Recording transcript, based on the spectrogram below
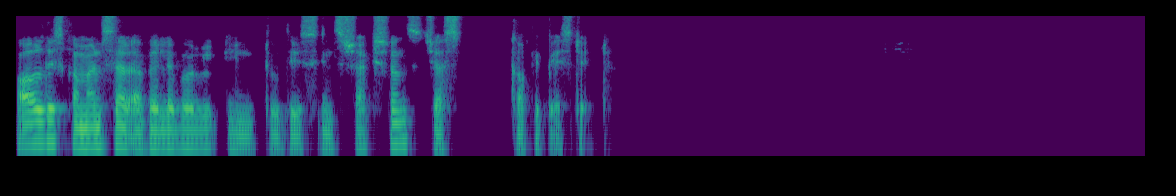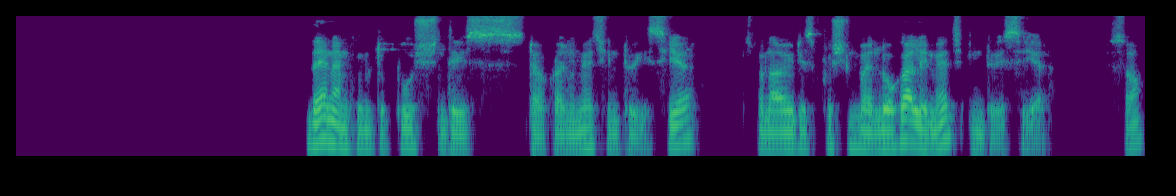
All these commands are available into these instructions, just copy paste it. Then I'm going to push this Docker image into ECR. So now it is pushing my local image into ECR. So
